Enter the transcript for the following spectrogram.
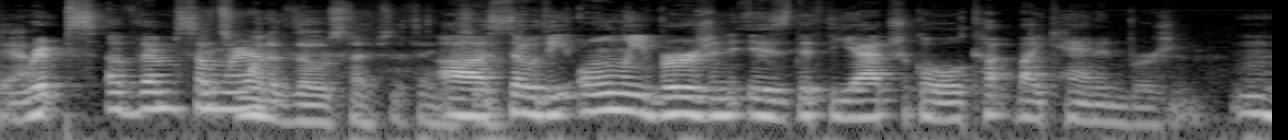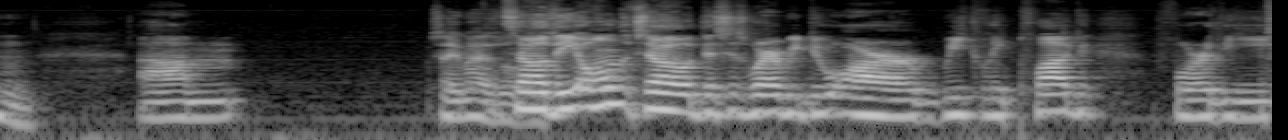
Yeah. rips of them somewhere. It's one of those types of things. Uh, so the only version is the theatrical cut by Cannon version. Mm-hmm. Um, so you might as well. so the only so this is where we do our weekly plug for the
